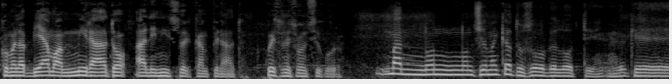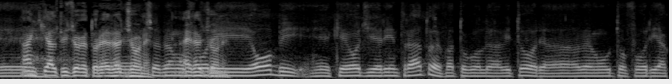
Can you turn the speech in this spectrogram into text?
come l'abbiamo ammirato mirato all'inizio del campionato, questo ne sono sicuro. Ma non, non ci è mancato solo Bellotti, perché anche altri giocatori, hai ragione. Eh, abbiamo hai fuori ragione. Obi eh, che oggi è rientrato e ha fatto gol della vittoria, abbiamo avuto fuori a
